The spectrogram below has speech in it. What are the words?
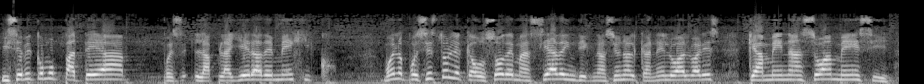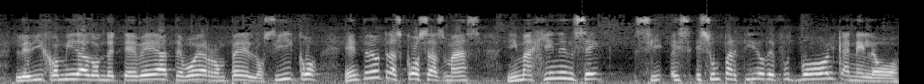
y se ve como patea pues la playera de México. Bueno, pues esto le causó demasiada indignación al Canelo Álvarez que amenazó a Messi. Le dijo, mira, donde te vea te voy a romper el hocico, entre otras cosas más. Imagínense si es, es un partido de fútbol, Canelo.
